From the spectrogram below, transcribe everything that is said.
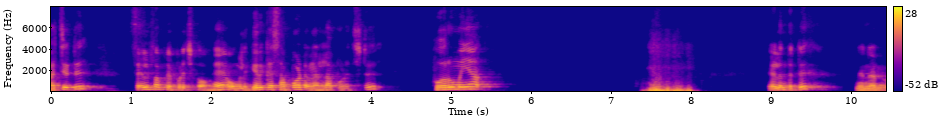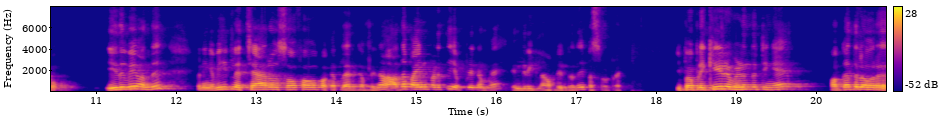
வச்சுட்டு செல்ஃப் அப்படி பிடிச்சிக்கோங்க. உங்களுக்கு இருக்க சப்போர்ட்டை நல்லா பிடிச்சிட்டு பொறுமையாக எழுந்துட்டு நின்றுடணும் இதுவே வந்து இப்போ நீங்கள் வீட்டில் சேரோ சோஃபாவோ பக்கத்தில் இருக்குது அப்படின்னா அதை பயன்படுத்தி எப்படி நம்ம எந்திரிக்கலாம் அப்படின்றத இப்போ சொல்கிறேன் இப்போ அப்படி கீழே விழுந்துட்டீங்க பக்கத்தில் ஒரு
